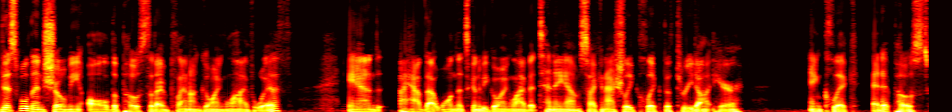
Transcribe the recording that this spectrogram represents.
This will then show me all the posts that I plan on going live with. And I have that one that's going to be going live at 10 a.m. So I can actually click the three dot here and click edit post.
